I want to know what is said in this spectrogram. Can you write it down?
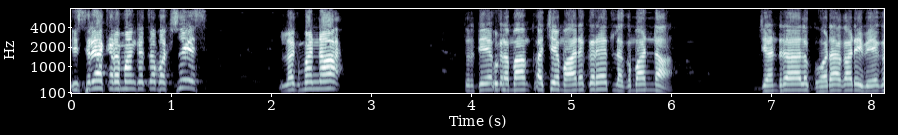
तिसऱ्या क्रमांकाचं बक्षीस. लगमांना तृतीय क्रमांकाचे मानकर आहेत लगमांना जनरल घोडागाडी वेग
